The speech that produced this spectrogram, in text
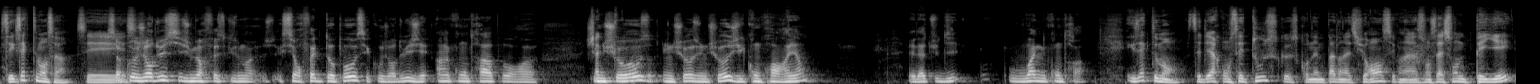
C'est exactement ça. C'est qu'aujourd'hui, si je me refais, excuse-moi, si on refait le topo, c'est qu'aujourd'hui j'ai un contrat pour euh, une chose, une chose, une chose, j'y comprends rien. Et là tu dis one contrat. Exactement. C'est-à-dire qu'on sait tous que ce qu'on n'aime pas dans l'assurance, c'est qu'on a la sensation de payer.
